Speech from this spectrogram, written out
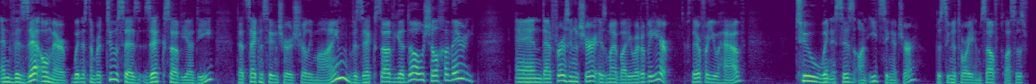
And vize omer, witness number two says, zek savyadi, that second signature is surely mine, vizek savyado shel chaveri, and that first signature is my buddy right over here. So therefore you have two witnesses on each signature, the signatory himself plus his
